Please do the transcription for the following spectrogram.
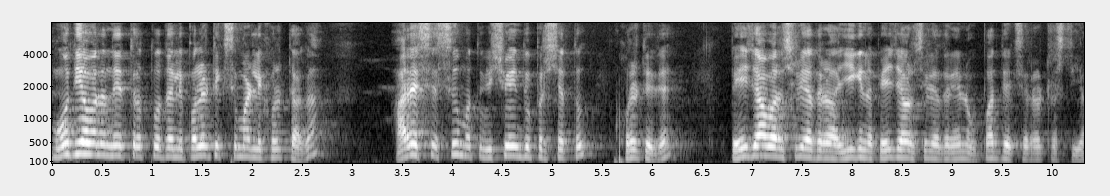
ಮೋದಿಯವರ ನೇತೃತ್ವದಲ್ಲಿ ಪೊಲಿಟಿಕ್ಸ್ ಮಾಡಲಿಕ್ಕೆ ಹೊರಟಾಗ ಆರ್ ಎಸ್ ಎಸ್ ಮತ್ತು ವಿಶ್ವ ಹಿಂದೂ ಪರಿಷತ್ತು ಹೊರಟಿದೆ. ಪೇಜಾವರ ಶ್ರೀ ಅದರ, ಈಗಿನ ಪೇಜಾವರ ಶ್ರೀ ಅದರ ಏನು ಉಪಾಧ್ಯಕ್ಷರ, ಟ್ರಸ್ಟಿಯ,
